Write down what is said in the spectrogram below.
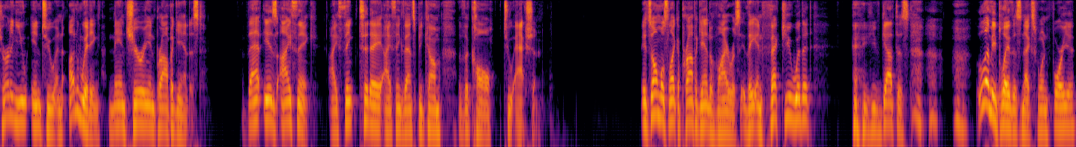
Turning you into an unwitting Manchurian propagandist. That is, I think, I think today, I think that's become the call to action. It's almost like a propaganda virus. They infect you with it. You've got this. Let me play this next one for you.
